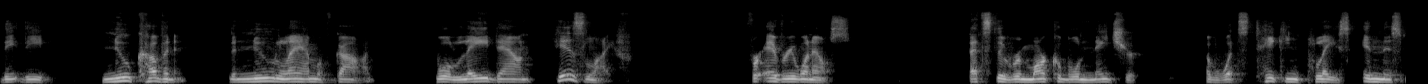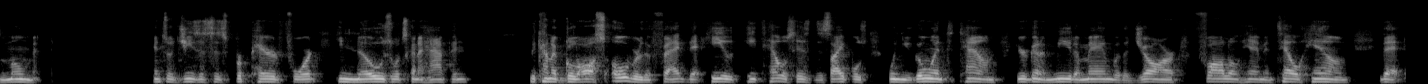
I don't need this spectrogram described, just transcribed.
the, the new covenant, the new lamb of God will lay down his life for everyone else. That's the remarkable nature of what's taking place in this moment. And so Jesus is prepared for it. He knows what's going to happen. We kind of gloss over the fact that he, he tells his disciples when you go into town, you're going to meet a man with a jar, follow him and tell him that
